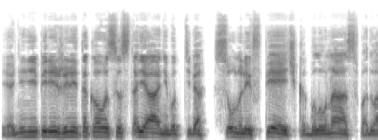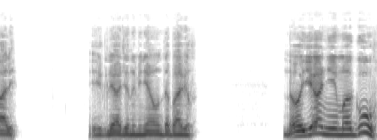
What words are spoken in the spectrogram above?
и они не пережили такого состояния, вот тебя сунули в печь, как было у нас в подвале. И, глядя на меня, он добавил, «Но я не могу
